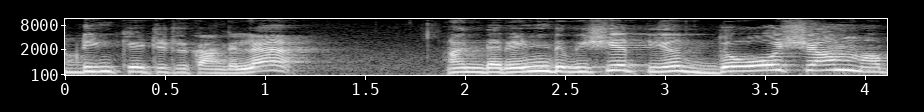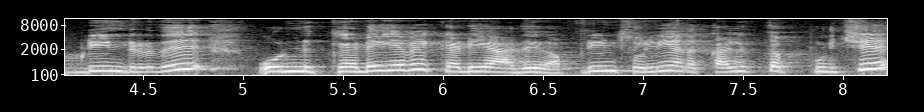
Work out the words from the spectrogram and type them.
அப்படின்னு கேட்டுட்டு இருக்காங்கல்ல? அந்த ரெண்டு விஷயத்தையும் தோஷம் அப்படின்றது ஒன்று கிடையவே கிடையாது அப்படின்னு சொல்லி அதை கழுத்தை பிடிச்சி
